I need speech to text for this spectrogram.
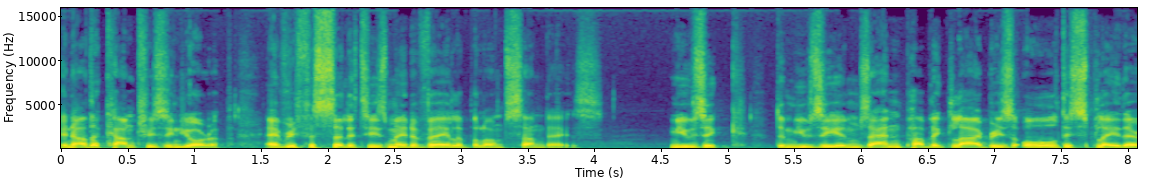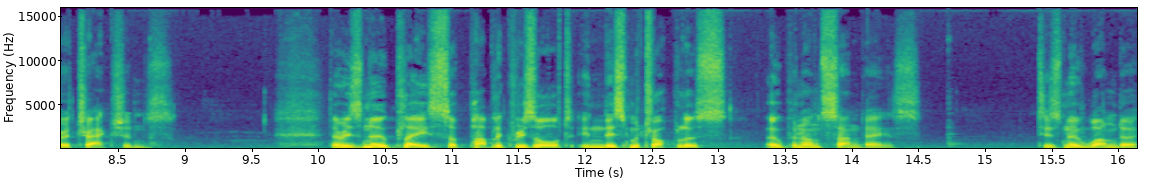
In other countries in Europe, every facility is made available on Sundays. Music, the museums, and public libraries all display their attractions. There is no place of public resort in this metropolis open on Sundays. Tis no wonder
